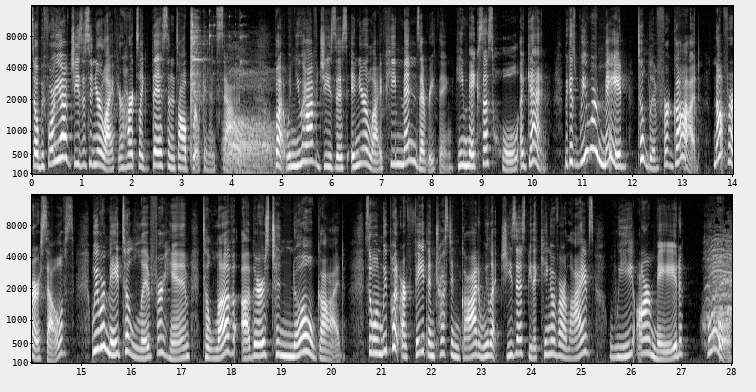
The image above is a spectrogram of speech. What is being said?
So before you have Jesus in your life, your heart's like this and it's all broken and sad. But when you have Jesus in your life, he mends everything. He makes us whole again because we were made to live for God, not for ourselves. We were made to live for him, to love others, to know God. So when we put our faith and trust in God and we let Jesus be the king of our lives, we are made whole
